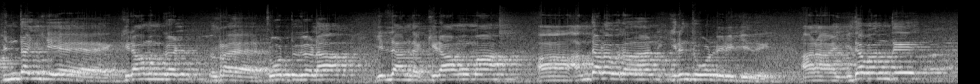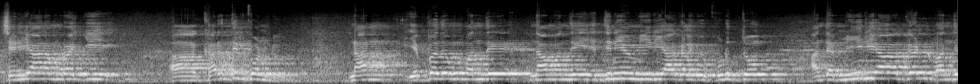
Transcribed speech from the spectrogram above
பின்தங்கிய கிராமங்கள்ன்ற தோட்டுகளா இல்லை அந்த கிராமமாக அந்த அளவில் தான் இருந்து கொண்டிருக்கிறது ஆனால் இதை வந்து சரியான முறைக்கு கருத்தில் கொண்டு நான் எப்போதும் வந்து நாம் வந்து எத்தனையோ மீடியாக்களுக்கு கொடுத்தும். அந்த மீடியாக்கள் வந்து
